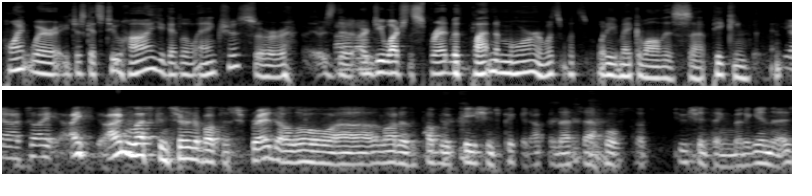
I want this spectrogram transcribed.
point where it just gets too high? You get a little anxious, or is there, or do you watch the spread with platinum more, or what's what's what do you make of all this uh, peaking? Yeah, so I, I I'm less concerned about the spread, although uh, a lot of the publications pick it up, and that's that whole substitution thing. But again, as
